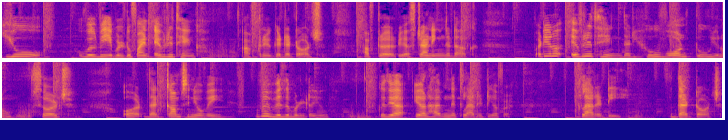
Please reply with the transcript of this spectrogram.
you will be able to find everything after you get a torch after you're standing in the dark. But you know everything that you want to you know search or that comes in your way will be visible to you. Because you're you're having the clarity of a clarity with that torch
